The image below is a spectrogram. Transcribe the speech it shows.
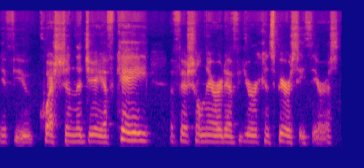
if you question the JFK official narrative, you're a conspiracy theorist.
